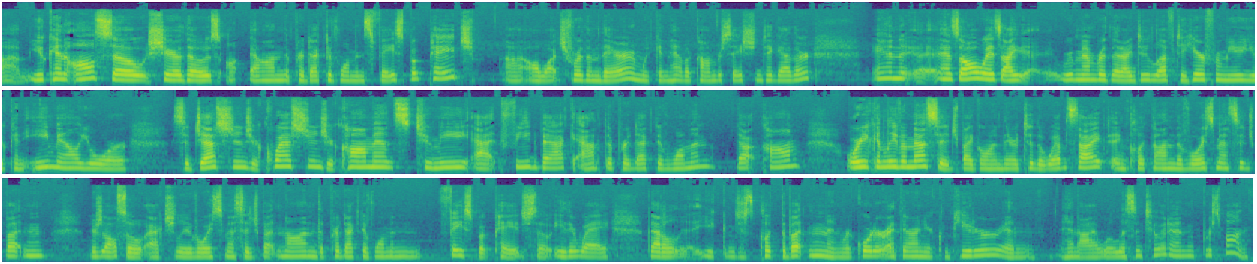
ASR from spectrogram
Um, you can also share those on the Productive Woman's Facebook page. Uh, I'll watch for them there and we can have a conversation together. And as always, I remember that I do love to hear from you. You can email your suggestions, your questions, your comments to me at feedback at theproductivewoman.com or you can leave a message by going there to the website and click on the voice message button. There's also actually a voice message button on the Productive Woman Facebook page. So either way, that'll you can just click the button and record it right there on your computer, and and I will listen to it and respond.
